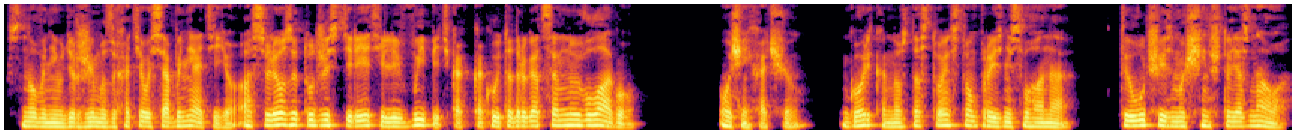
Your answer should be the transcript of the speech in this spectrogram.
Снова неудержимо захотелось обнять ее, а слезы тут же стереть или выпить, как какую-то драгоценную влагу. «Очень хочу», — горько, но с достоинством произнесла она. «Ты лучший из мужчин, что я знала».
